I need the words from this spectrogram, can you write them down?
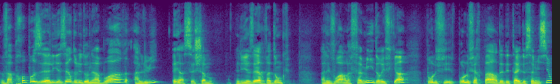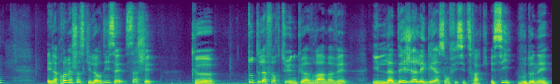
va proposer à Eliezer de lui donner à boire à lui et à ses chameaux. Eliezer va donc aller voir la famille de Rivka pour lui, faire part des détails de sa mission. Et la première chose qu'il leur dit, c'est Sachez que toute la fortune que Abraham avait, il l'a déjà léguée à son fils Yitzhak. Et si vous donnez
